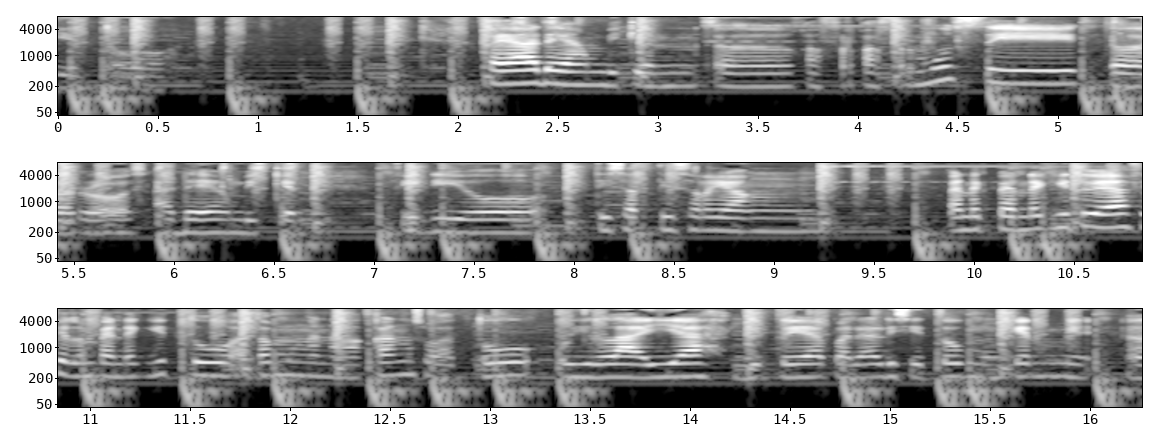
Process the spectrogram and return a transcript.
gitu. Kayak ada yang bikin uh, cover-cover musik terus ada yang bikin video teaser-teaser yang pendek-pendek gitu ya film pendek gitu atau mengenalkan suatu wilayah gitu ya padahal di situ mungkin e,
